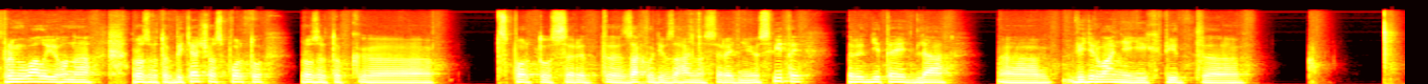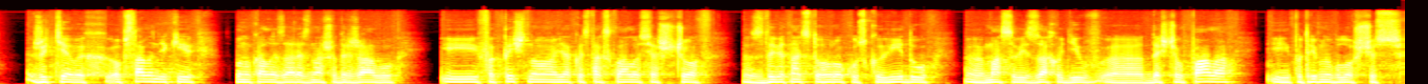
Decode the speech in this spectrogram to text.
спрямували його на розвиток дитячого спорту, розвиток е, спорту серед закладів загальносередньої освіти серед дітей для відірвання їх від життєвих обставин, які спонукали зараз нашу державу. І фактично якось так склалося, що з 19-го року з ковіду е, масовість заходів е, дещо впала, і потрібно було щось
